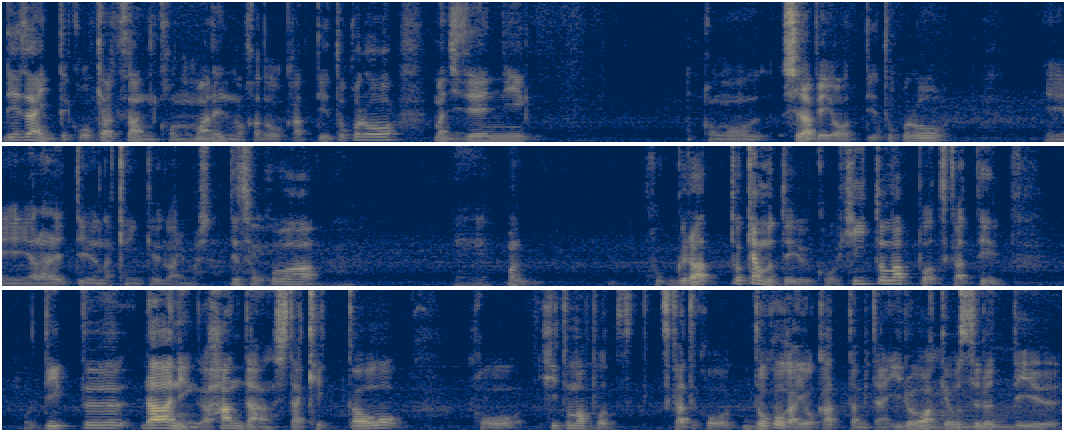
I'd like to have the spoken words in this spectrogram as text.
デザインってこうお客さんに好まれるのかどうかっていうところを、まあ、事前にこの調べようっていうところを、えー、やられているような研究がありました。でそこは、えーまあ、グラッドキャムというこうヒートマップを使ってディープラーニングが判断した結果をこうヒートマップを使ってこうどこが良かったみたいな色分けをするっていう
